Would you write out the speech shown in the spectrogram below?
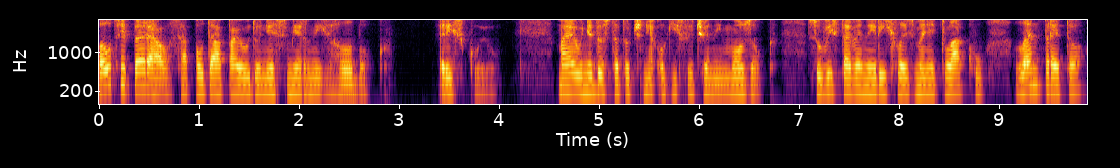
Lovci perál sa potápajú do nesmiernych hĺbok. Riskujú. Majú nedostatočne okysličený mozog, sú vystavení rýchlej zmene tlaku len preto,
